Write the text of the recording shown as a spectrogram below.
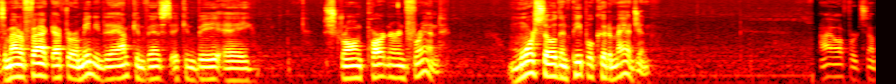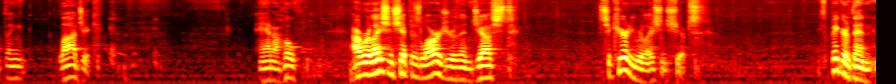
As a matter of fact, after our meeting today, I'm convinced it can be a strong partner and friend, more so than people could imagine. I offered something logic and a hope. Our relationship is larger than just security relationships. It's bigger than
